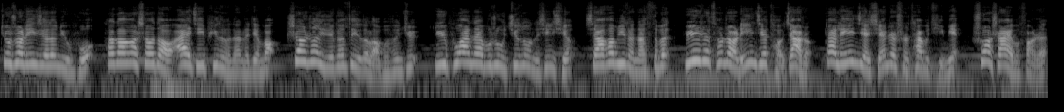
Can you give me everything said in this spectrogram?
就说林姐的女仆，她刚刚收到埃及劈腿男的电报，声称已经跟自己的老婆分居。女仆按耐不住激动的心情，想和劈腿男私奔，于是曾找林姐讨嫁妆。但林姐嫌这事太不体面，说啥也不放人。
